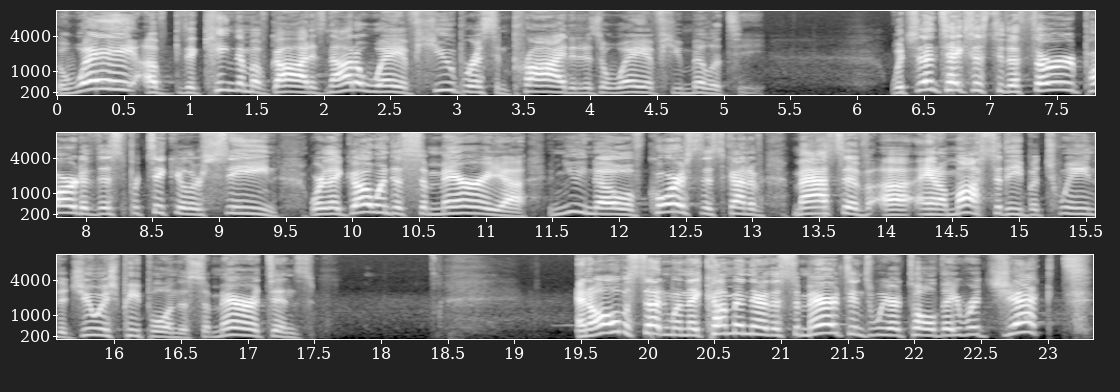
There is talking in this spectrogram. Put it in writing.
The way of the kingdom of God is not a way of hubris and pride, it is a way of humility. Which then takes us to the third part of this particular scene where they go into Samaria. And you know, of course, this kind of massive uh, animosity between the Jewish people and the Samaritans. And all of a sudden, when they come in there, the Samaritans, we are told, they reject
